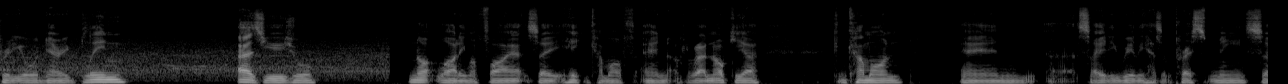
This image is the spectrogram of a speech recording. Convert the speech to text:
pretty ordinary. Blin, as usual, not lighting my fire, so he can come off, and Ranocchia can come on. And uh, Saidi really hasn't pressed me, so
